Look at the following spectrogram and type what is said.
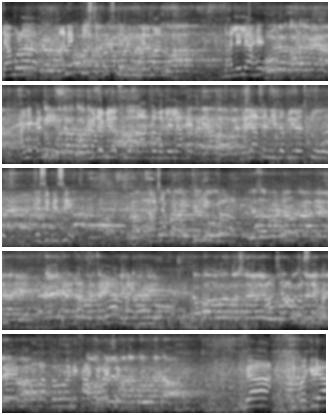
त्यामुळं अनेक क्लिष्ट प्रश्न निर्माण झालेले आहेत. अनेकांनी ई डब्ल्यू एसमधून अर्ज भरलेले आहेत. शासन E W S to A C B C अशा प्रकारची लिंक तयार नाही. अशा अवस्थेमध्ये मराठा तरुणांनी काय करायचं? उद्या ही प्रक्रिया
